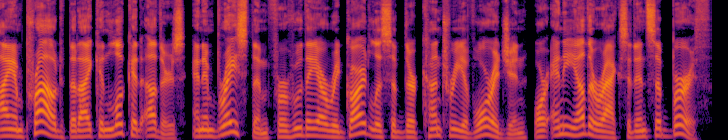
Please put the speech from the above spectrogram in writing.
I am proud that I can look at others and embrace them for who they are, regardless of their country of origin or any other accidents of birth.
